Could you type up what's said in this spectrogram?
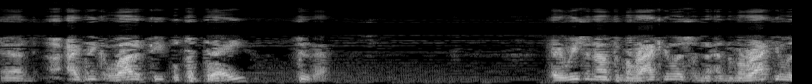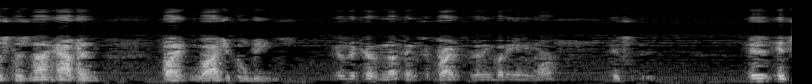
And I think a lot of people today do that. They reason out the miraculous, and the, and the miraculous does not happen by logical means. Is it because nothing surprises anybody anymore? It's it, it's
